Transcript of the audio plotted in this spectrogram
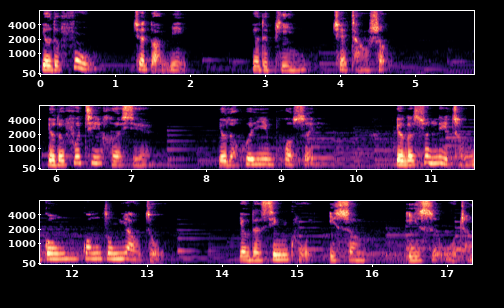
有的富却短命，有的贫却长寿，有的夫妻和谐，有的婚姻破碎，有的顺利成功，光宗耀祖。有的辛苦一生，一事无成；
